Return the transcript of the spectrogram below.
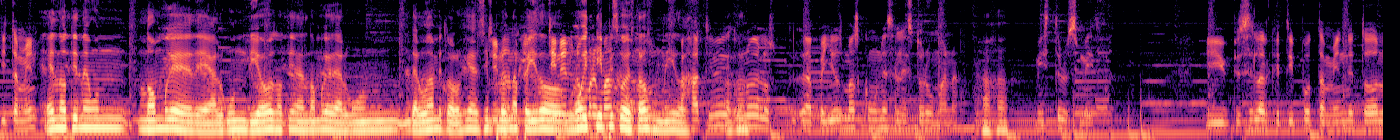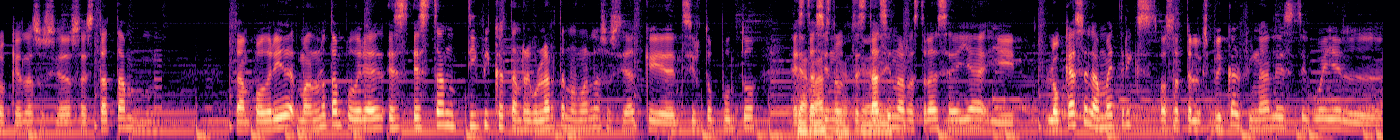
y también él no tiene un nombre de algún dios, no tiene el nombre de algún de alguna mitología, es simple un apellido muy típico de Estados. Unidos. Ajá, tiene Ajá. uno de los apellidos más comunes en la historia humana. Ajá. Mr. Smith. Y pues es el arquetipo también de todo lo que es la sociedad. O sea, está tan tan podrida, bueno, no tan podrida, es, es tan típica, tan regular, tan normal la sociedad que en cierto punto Te está haciendo, te está haciendo arrastrar hacia ella y lo que hace la Matrix, o sea, te lo explica al final este güey, el,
